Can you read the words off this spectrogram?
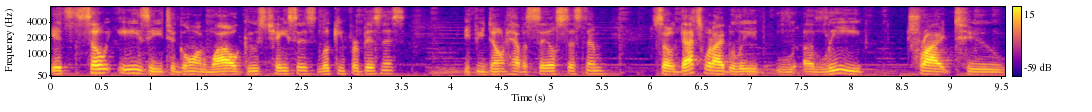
it's so easy to go on wild goose chases looking for business if you don't have a sales system. So that's what I believe a lead tried to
